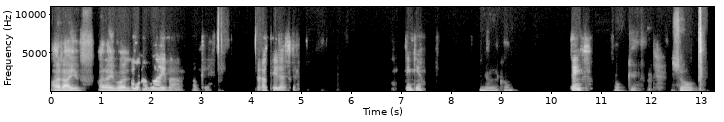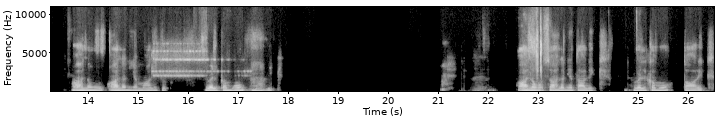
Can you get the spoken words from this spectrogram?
Arrive, arrival. Oh, arrival. Okay. Okay, that's good. Thank you. You're welcome. Thanks. Okay. So, Ahlan, Ahlan ya Malik. Welcome, O Malik. Ahlan wa sahlan ya Talik. Welcome, O Tariq.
